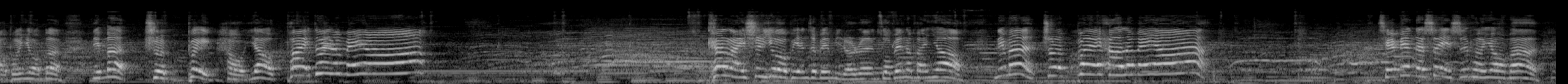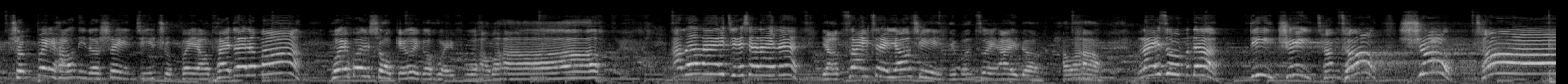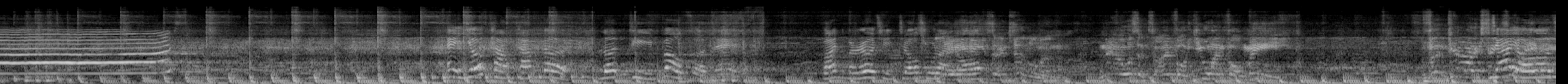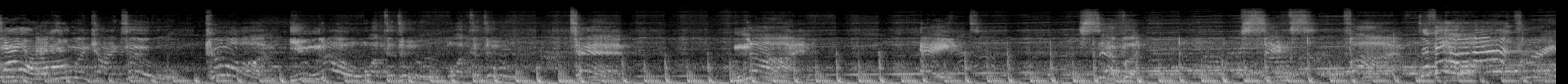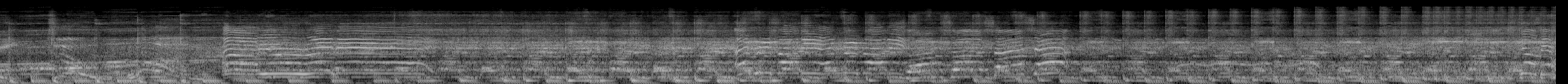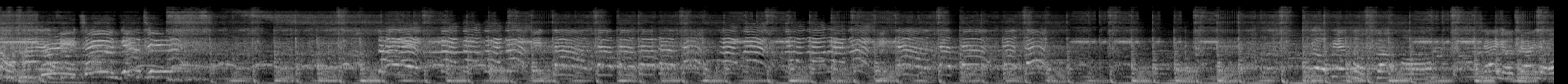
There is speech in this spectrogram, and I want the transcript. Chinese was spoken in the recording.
好朋友们，你们准备好要排队了没有？看来是右边这边比较热，左边的朋友，你们准备好了没有？前面的摄影师朋友们，准备好你的摄影机，准备要排队了吗？挥挥手给我一个回复，好不好？要再再邀请你们最爱的，好不好？来自我们的 DJ 糖糖 Show Time，哎，有糖糖的人体抱枕哎，把你们热情交出来哦。Ladies and gentlemen, now is the galaxy 加油咯，加油 and 咯！humankind too. Come on, you know what to do, what to do. Ten, nine, 哦，加油，加油。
